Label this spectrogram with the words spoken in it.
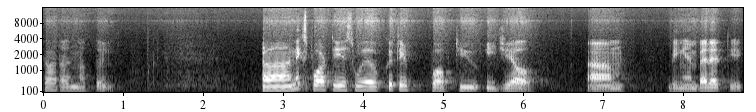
God I'm not doing. Uh, next part is we'll quickly pop to EGL. Um, being embedded, it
